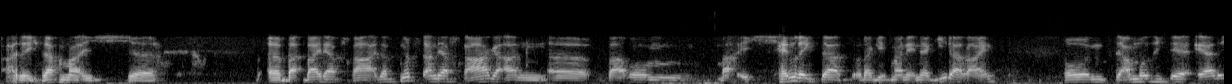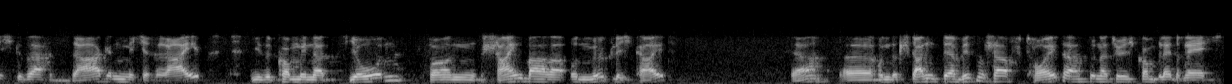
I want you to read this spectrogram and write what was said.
Also ich sage mal, ich äh, äh, bei, bei, der Frage, das knüpft an der Frage an, äh, warum mache ich Henrik das oder geht meine Energie da rein? Und da muss ich dir ehrlich gesagt sagen, mich reizt diese Kombination von scheinbarer Unmöglichkeit. Ja, äh, und Stand der Wissenschaft heute hast du natürlich komplett recht.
